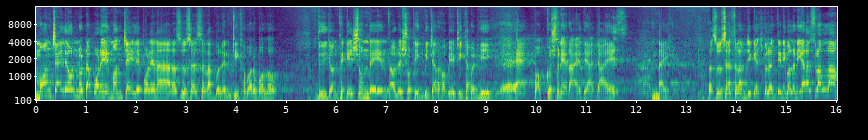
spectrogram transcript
মন চাইলে অন্যটা পড়ে, মন চাইলে পড়ে না। রাসুল সাল্লাম বললেন, কি খবর বলো? দুইজন থেকে শুনবেন, তাহলে সঠিক বিচার হবে, ঠিক তবে ঠিক? এক পক্ষ শুনে রায় দেয়া জায়েজ নাই। রাসুল সাল্লাম জিজ্ঞেস করলেন, তিনি বলেন ইয়া রাসুল আল্লাহ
